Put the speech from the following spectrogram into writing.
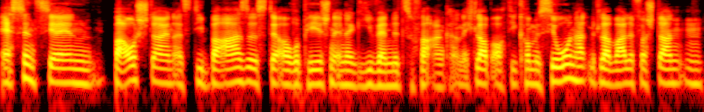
essentiellen Baustein, als die Basis der europäischen Energiewende zu verankern. Ich glaube, auch die Kommission hat mittlerweile verstanden,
